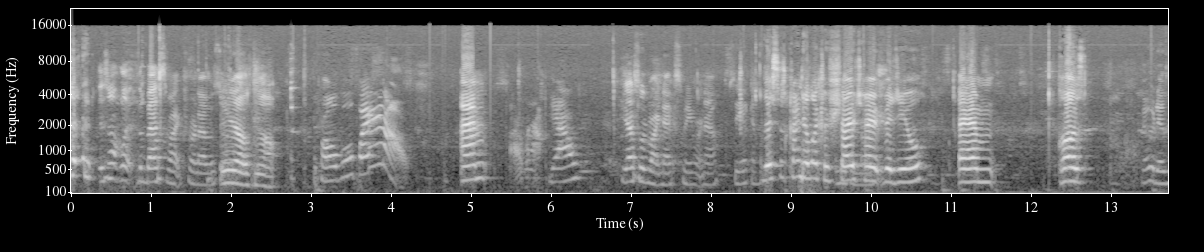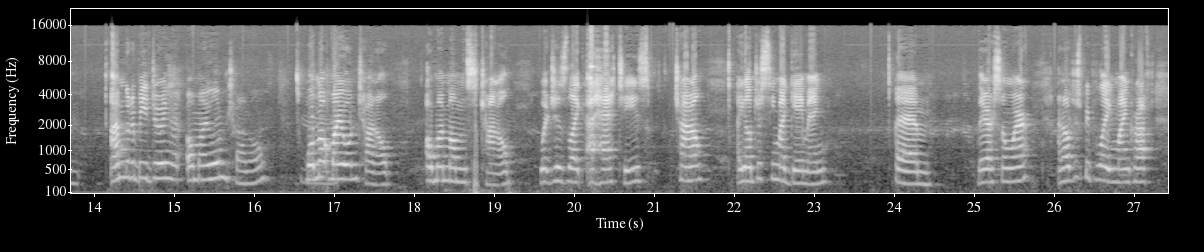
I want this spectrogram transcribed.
It's not like the best microphone ever. So no, it's not. Probably not. Um, Probably not. Yeah. You guys live right next to me right now. See, I can. this is kind of like a shout out video. Um, cause No, it isn't. I'm gonna be doing it on my own channel. Well, not my own channel, on my mum's channel, which is like a Hetty's channel. And you'll just see my gaming, um, there somewhere, and I'll just be playing Minecraft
